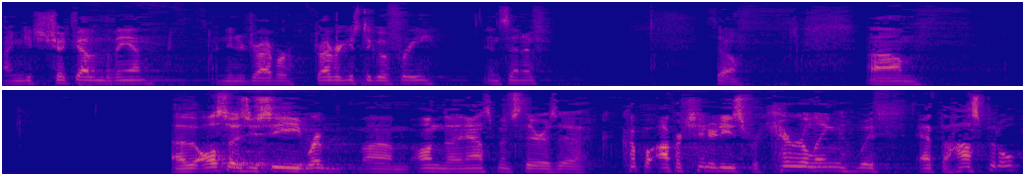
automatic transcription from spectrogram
I can get you checked out in the van. I need a driver. Driver gets to go free incentive. So, um, uh, also, as you see um, on the announcements, there is a couple opportunities for caroling with at the hospital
